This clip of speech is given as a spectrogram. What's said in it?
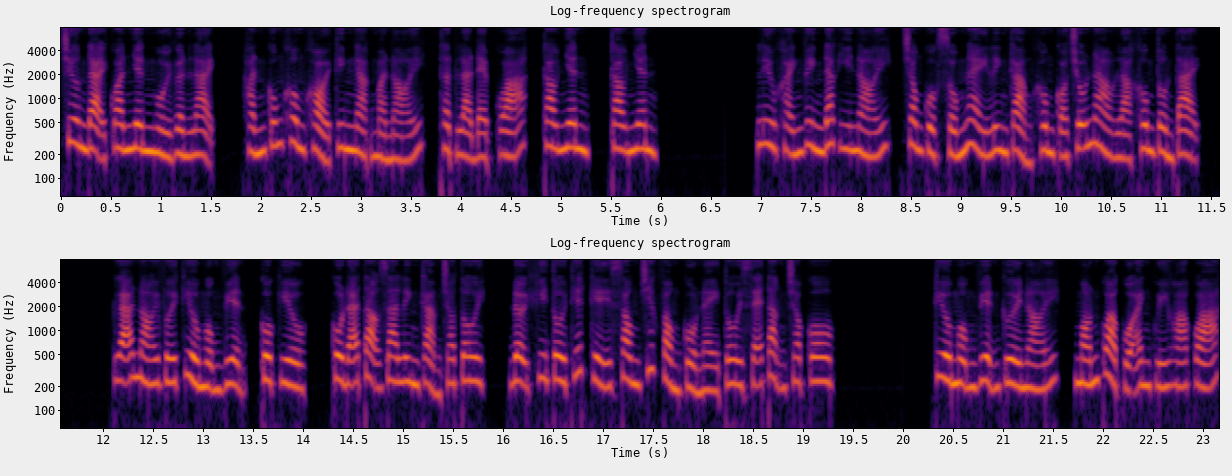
Trương Đại Quan Nhân ngồi gần lại, hắn cũng không khỏi kinh ngạc mà nói, thật là đẹp quá, cao nhân, cao nhân. Lưu Khánh Vinh đắc ý nói, trong cuộc sống này linh cảm không có chỗ nào là không tồn tại. Gã nói với Kiều Mộng Viện, cô Kiều, cô đã tạo ra linh cảm cho tôi, đợi khi tôi thiết kế xong chiếc vòng cổ này tôi sẽ tặng cho cô. Kiều Mộng Viện cười nói, món quà của anh quý hóa quá,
